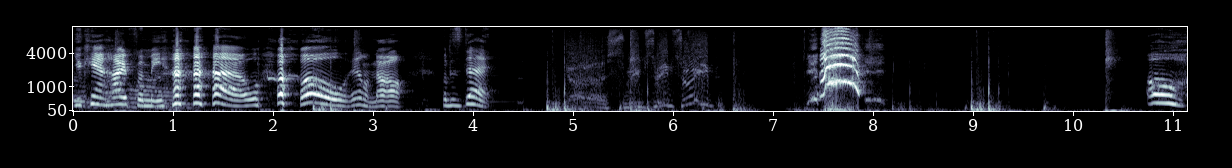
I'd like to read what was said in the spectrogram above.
You can't hide from me. oh, hell no. What is that? Gotta sweep, sweep, sweep. Oh,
